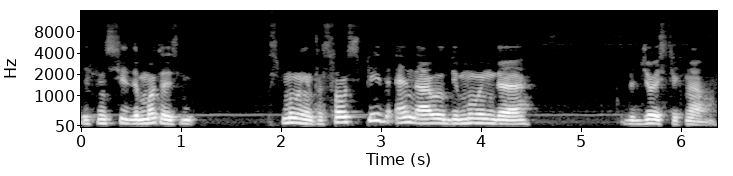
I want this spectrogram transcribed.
You can see the motor is moving at a slow speed and I will be moving the, the joystick now.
